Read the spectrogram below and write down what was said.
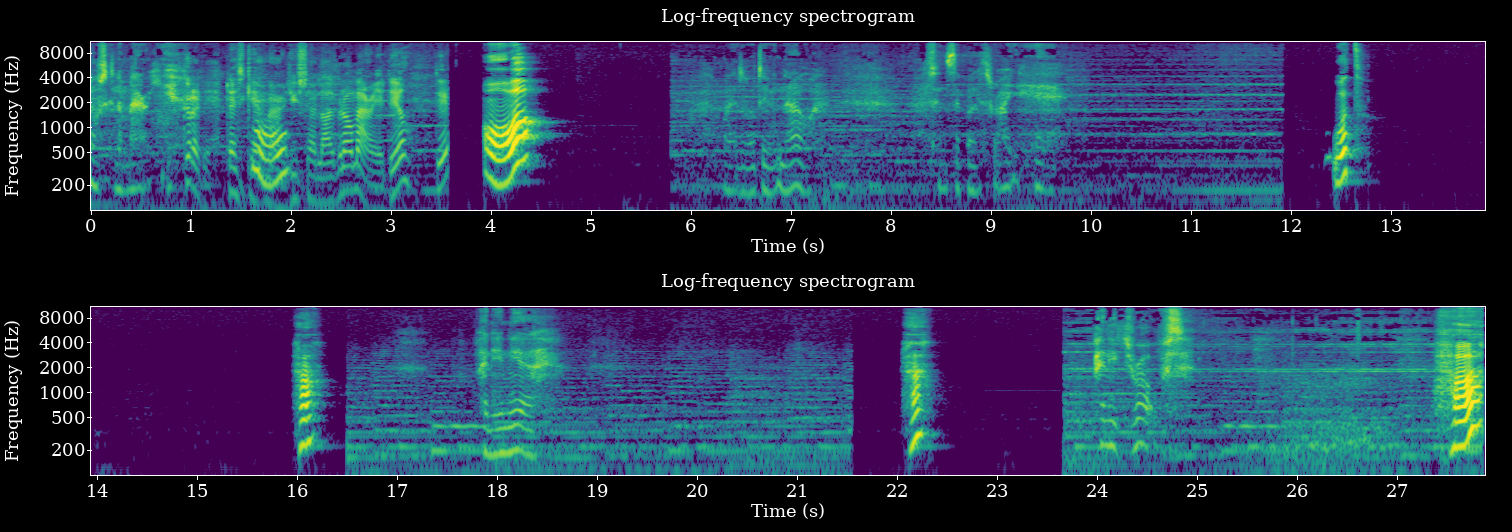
I was gonna marry you. Good idea. Let's get Aw. married. You stay alive and I'll marry you. Deal? Deal? Oh, Might as well do it now. Since they're both right here. what? Huh? Penny in the. Huh? Penny drops. Huh?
